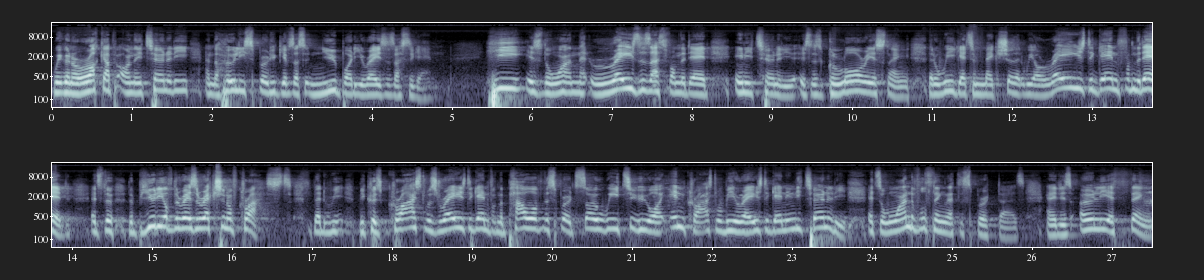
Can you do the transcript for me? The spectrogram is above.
we're going to rock up on eternity, and the Holy Spirit who gives us a new body raises us again. He is the one that raises us from the dead in eternity. It's this glorious thing that we get to make sure that we are raised again from the dead. It's the, the beauty of the resurrection of Christ. That we, because Christ was raised again from the power of the Spirit, so we too who are in Christ will be raised again in eternity. It's a wonderful thing that the Spirit does. And it is only a thing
